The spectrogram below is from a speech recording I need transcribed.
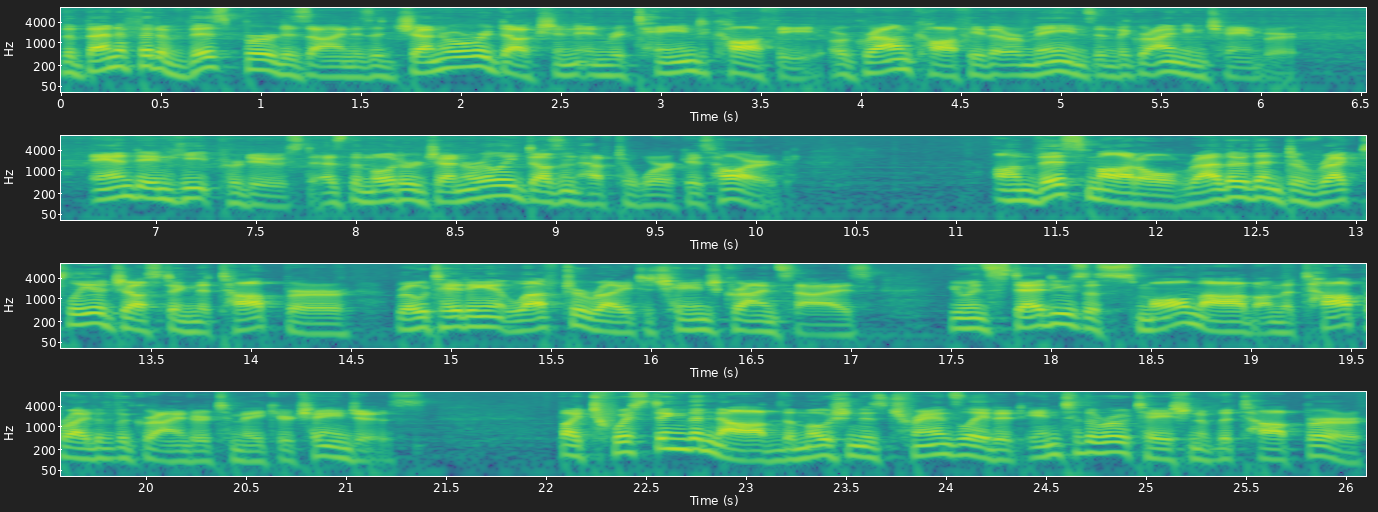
The benefit of this burr design is a general reduction in retained coffee or ground coffee that remains in the grinding chamber, and in heat produced as the motor generally doesn't have to work as hard. On this model, rather than directly adjusting the top burr, rotating it left or right to change grind size, you instead use a small knob on the top right of the grinder to make your changes. By twisting the knob, the motion is translated into the rotation of the top burr,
